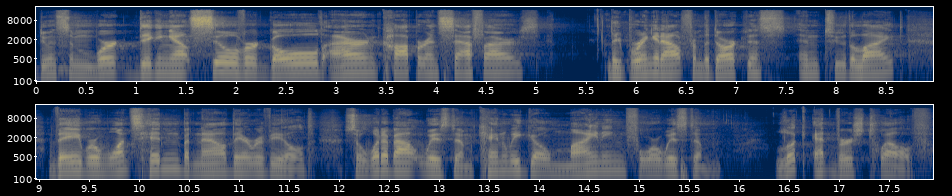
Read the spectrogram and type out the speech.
doing some work digging out silver, gold, iron, copper, and sapphires. They bring it out from the darkness into the light. They were once hidden, but now they're revealed. So, what about wisdom? Can we go mining for wisdom? Look at verse 12.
